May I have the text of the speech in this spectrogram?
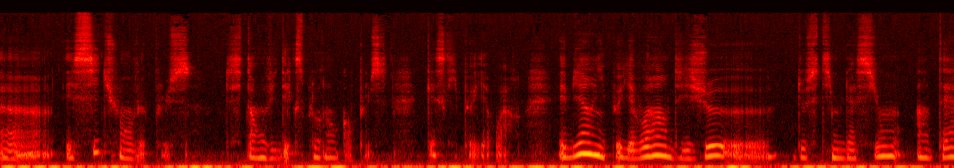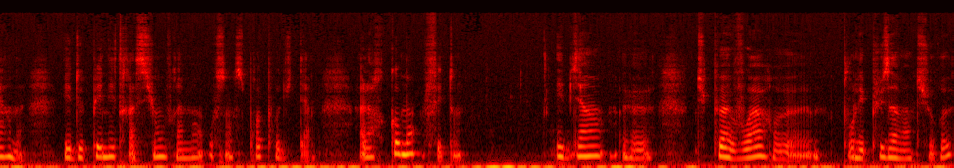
et si tu en veux plus, si tu as envie d'explorer encore plus, qu'est-ce qu'il peut y avoir? Eh bien, il peut y avoir des jeux euh, de stimulation interne et de pénétration vraiment au sens propre du terme. Alors, comment fait-on? Eh bien, euh, tu peux avoir, euh, pour les plus aventureux,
